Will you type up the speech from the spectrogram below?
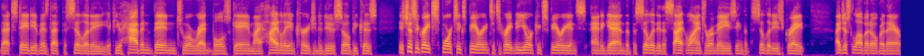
that stadium is that facility. If you haven't been to a red bulls game i highly encourage you to do so because it's just a great sports experience. It's a great new york experience. And again the facility the sight lines are amazing. The facility is great I just love it over there.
